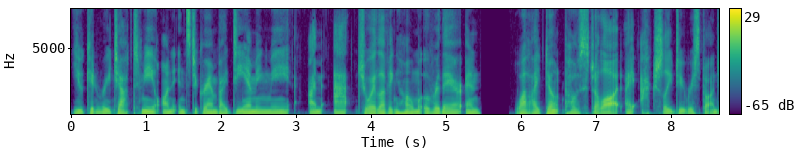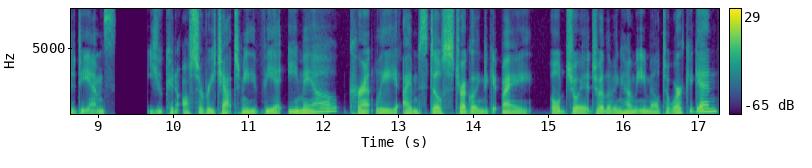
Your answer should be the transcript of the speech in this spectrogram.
You can reach out to me on Instagram by DMing me. I'm at Joy Loving Home over there. And while I don't post a lot, I actually do respond to DMs. You can also reach out to me via email. Currently, I'm still struggling to get my old Joy at Joy Living Home email to work again.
